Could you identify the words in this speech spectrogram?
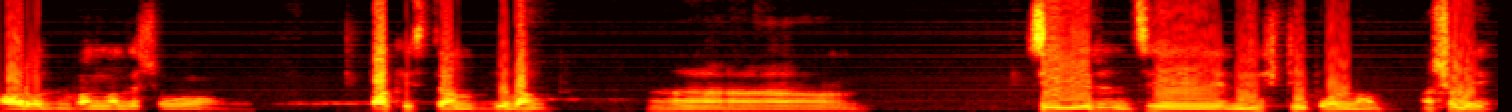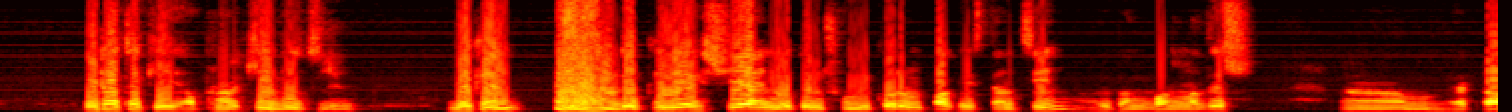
ভারত, বাংলাদেশ ও পাকিস্তান এবং চীনের যে নিউজটি পড়লাম আসলে এটা থেকে আপনারা কি বুঝলেন? দেখেন, দক্ষিণ এশিয়ায় নতুন সমীকরণ পাকিস্তান, চীন এবং বাংলাদেশ একটা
